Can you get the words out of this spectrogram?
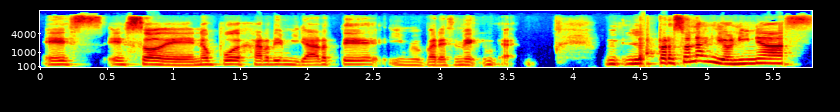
Es eso de no puedo dejar de mirarte y me parece... las personas leoninas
